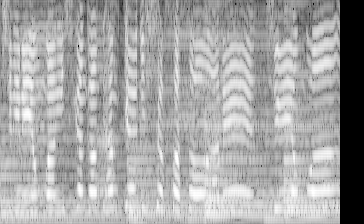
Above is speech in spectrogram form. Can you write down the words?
주님의 영광 이 시간 가운데 함께 해주시옵소서. 아멘. 주의 영광.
